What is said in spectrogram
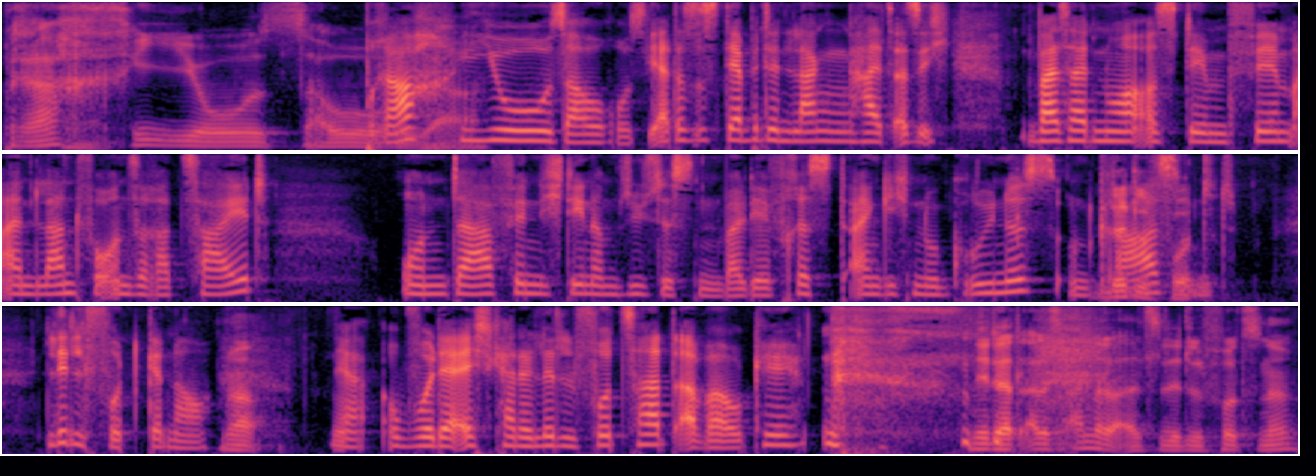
Brachiosaurus. Brachiosaurus. Ja, das ist der mit dem langen Hals. Also ich weiß halt nur aus dem Film Ein Land vor unserer Zeit. Und da finde ich den am süßesten, weil der frisst eigentlich nur Grünes und Gras Littlefoot. und Littlefoot, genau. Ja. Ja, obwohl der echt keine Littlefoots hat, aber okay. nee, der hat alles andere als Littlefoots, ne?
